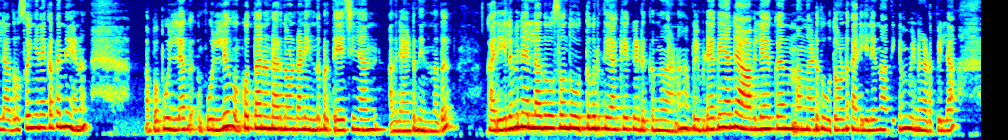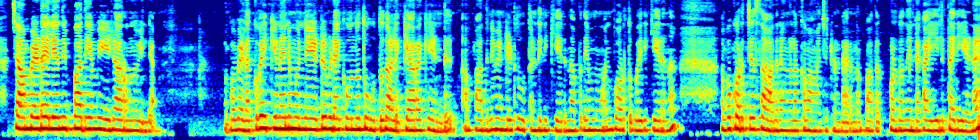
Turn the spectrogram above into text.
എല്ലാ ദിവസവും ഇങ്ങനെയൊക്കെ തന്നെയാണ്. അപ്പോൾ പുല്ല് പുല്ല് കൊത്താനുണ്ടായിരുന്നതുകൊണ്ടാണ് ഇന്ന് പ്രത്യേകിച്ച് ഞാൻ അതിനായിട്ട് നിന്നത്. കരിയില പിന്നെ എല്ലാ ദിവസവും തൂത്ത് വൃത്തിയാക്കിയൊക്കെ എടുക്കുന്നതാണ്. അപ്പോൾ ഇവിടെയൊക്കെ ഞാൻ രാവിലെയൊക്കെ നന്നായിട്ട് തൂത്തുകൊണ്ട് കരിയിലൊന്നും അധികം വീണ് കിടപ്പില്ല. ചാമ്പയുടെ ഇലയൊന്നും ഇപ്പോൾ അധികം വീഴാറൊന്നുമില്ല. അപ്പോൾ വിളക്ക് വയ്ക്കുന്നതിന് മുന്നേയിട്ട് ഇവിടെയൊക്കെ ഒന്ന് തൂത്ത് തളിക്കാറൊക്കെ ഉണ്ട്. അപ്പോൾ അതിന് വേണ്ടിയിട്ട് തൂത്തണ്ടിരിക്കുകയായിരുന്നു. അപ്പോൾ അതേ മോൻ പുറത്ത് പോയിരിക്കുകയായിരുന്നു. അപ്പോൾ കുറച്ച് സാധനങ്ങളൊക്കെ വാങ്ങിച്ചിട്ടുണ്ടായിരുന്നു. അപ്പോൾ അതൊക്കെ കൊണ്ടുവന്ന് എന്റെ കയ്യിൽ തരികയാണേ.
